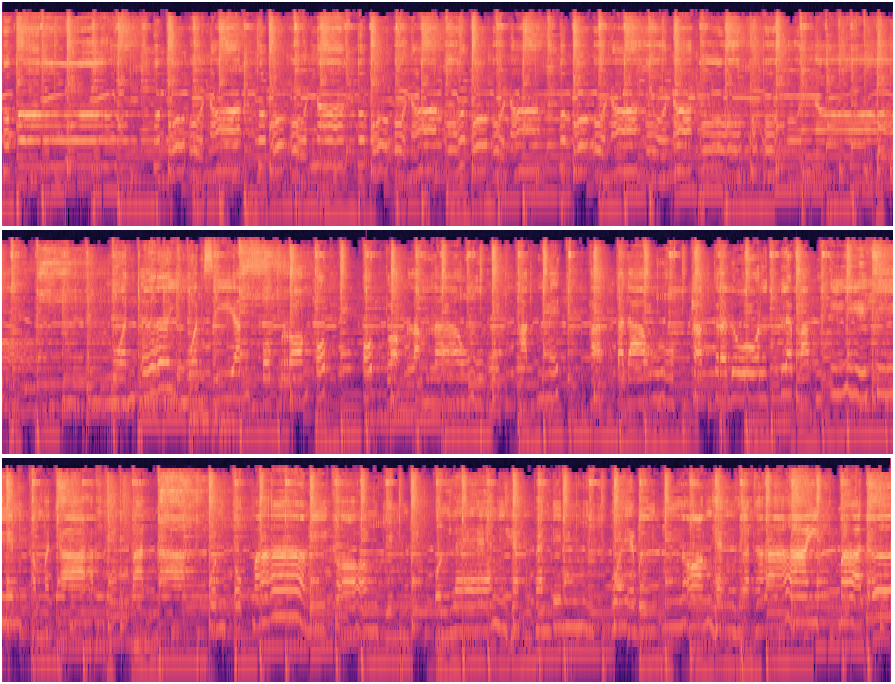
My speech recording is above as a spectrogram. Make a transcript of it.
โอ้โอ้โอ้โอ้โอ้นอโอ้โอ้โอ้นอโอ้โอ้โอ้นอโอ้โอ้โอ้นอโอ้โอ้โอ้นอโอ้นอโอ้โอ้โอ้โอ้นอมวนเอ้ยมวนเสียงปบร้องอบอบกล่อมลำนาวผักเม็กผักกระเดา ผักกระโดน และผักอีหินธรรมชาติบ้านนา มามีของกินฝนแรงแห่งแผ่นดินห้วยบึงน้องแห่งเหือดหาย มาเด้อ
